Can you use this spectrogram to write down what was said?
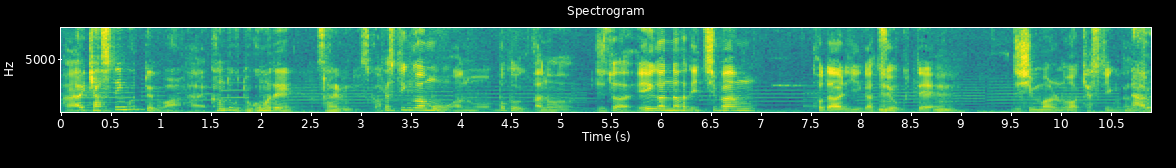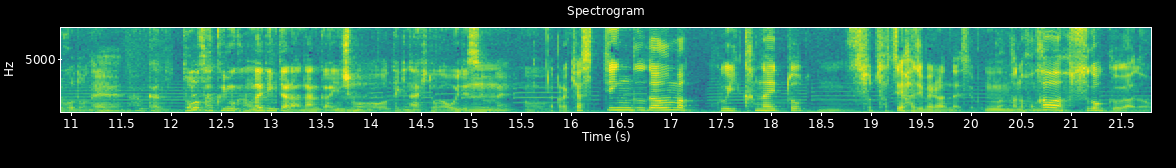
うんはいキャスティングっていうのははい。監督どこまでされるんですか、キャスティングはもうあの僕あの実は映画の中で一番こだわりが強くて、うん自信もあるのはキャスティングなんですよなるほどね、なんかどの作品も考えてみたらなんか印象的な人が多いですよね、だからキャスティングがうまくいかないとうん。そ撮影始められないですよ僕は、うん。あの他はすごくあの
